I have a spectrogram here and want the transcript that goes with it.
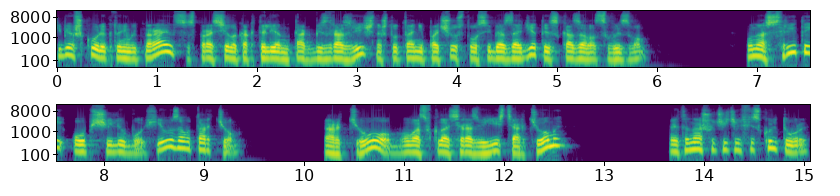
Тебе в школе кто-нибудь нравится? Спросила как-то Лена так безразлично, что Таня почувствовала себя задетой и сказала с вызовом. У нас с Ритой общая любовь. Его зовут Артем. Артем? У вас в классе разве есть Артемы? Это наш учитель физкультуры.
